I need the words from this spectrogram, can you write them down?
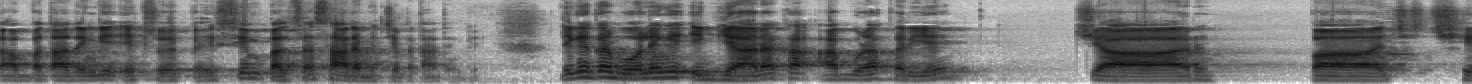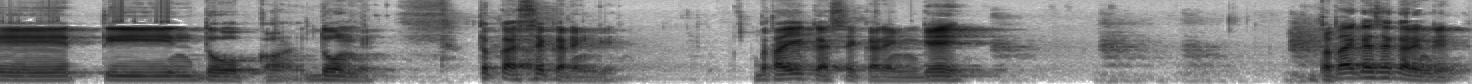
तो आप बता देंगे एक सौ इक्कीस। सिंपल सा, सारे बच्चे बता देंगे। लेकिन अगर बोलेंगे ग्यारह का आप गुड़ा करिए, चार पाँच, छ, तीन, दो का, दो में। तो कैसे करेंगे? बताइए कैसे करेंगे? बताइए कैसे करेंगे?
